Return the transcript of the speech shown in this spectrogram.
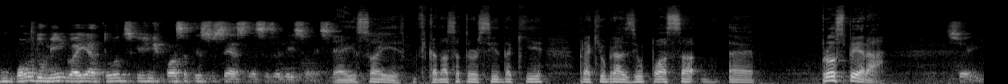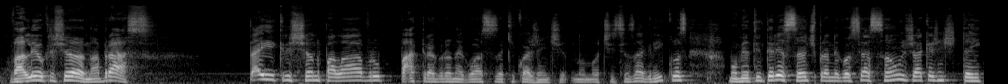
um bom domingo aí a todos que a gente possa ter sucesso nessas eleições. É isso aí. Fica a nossa torcida aqui para que o Brasil possa é, prosperar. Isso aí. Valeu, Cristiano. Um abraço. Tá aí Cristiano Palavro, Pátria Agronegócios aqui com a gente no Notícias Agrícolas. Momento interessante para negociação, já que a gente tem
